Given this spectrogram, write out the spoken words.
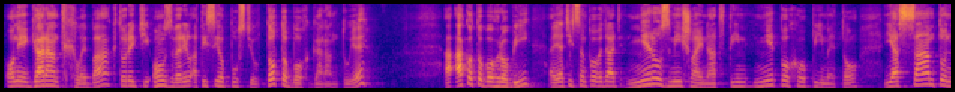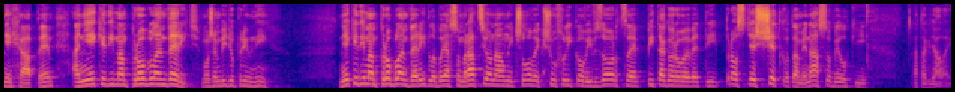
On je garant chleba, ktorý ti on zveril a ty si ho pustil. Toto Boh garantuje a ako to Boh robí, a ja ti chcem povedať, nerozmýšľaj nad tým, nepochopíme to, ja sám to nechápem a niekedy mám problém veriť. Môžem byť úprimný? Niekedy mám problém veriť, lebo ja som racionálny človek, šuflíkový vzorce, Pythagorové vety, proste všetko tam je, násobilky a tak ďalej.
